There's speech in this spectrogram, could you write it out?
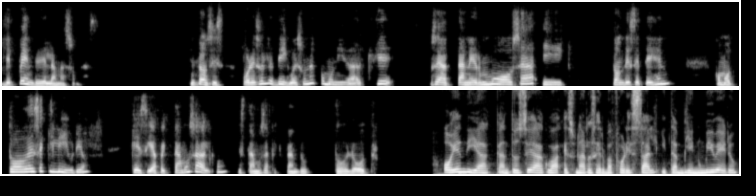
depende del Amazonas. Entonces, por eso les digo, es una comunidad que, sea, tan hermosa y donde se tejen como todo ese equilibrio que si afectamos algo, estamos afectando todo lo otro. Hoy en día, Cantos de Agua es una reserva forestal y también un vivero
